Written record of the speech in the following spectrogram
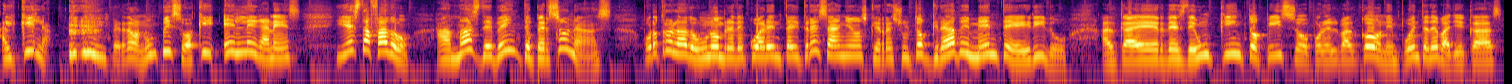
alquila, perdón, un piso aquí en Leganés y ha estafado a más de 20 personas. Por otro lado, un hombre de 43 años que resultó gravemente herido al caer desde un quinto piso por el balcón en Puente de Vallecas.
